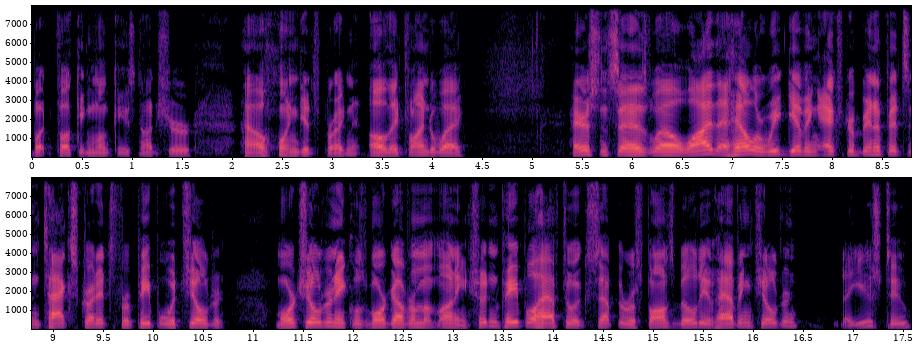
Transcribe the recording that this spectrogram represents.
But fucking monkeys. Not sure how one gets pregnant. Oh, they'd find a way. Harrison says, Well, why the hell are we giving extra benefits and tax credits for people with children? More children equals more government money. Shouldn't people have to accept the responsibility of having children? They used to.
